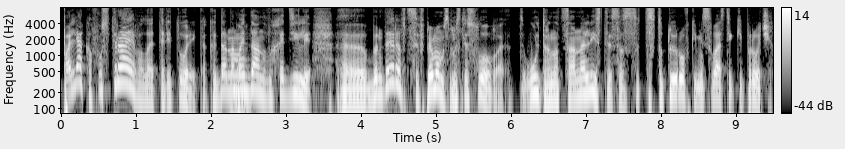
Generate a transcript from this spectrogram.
поляков устраивала эта риторика. Когда на да. Майдан выходили э, бендеровцы, в прямом смысле слова, ультранационалисты со, с, с татуировками свастик и прочих,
